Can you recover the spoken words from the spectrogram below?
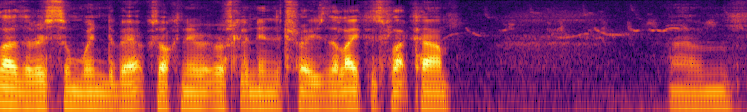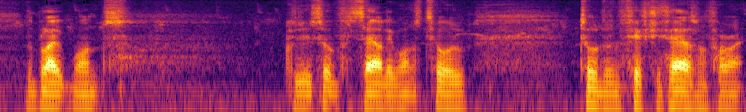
Although there is some wind about because I can hear it rustling in the trees. The lake is flat calm. Um, the bloke wants, because it's up for sale, he wants 250,000 for it.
